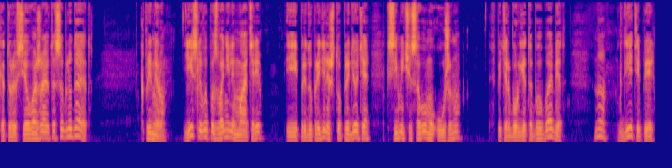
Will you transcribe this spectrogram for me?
которые все уважают и соблюдают. К примеру, если вы позвонили матери и предупредили, что придете к семичасовому ужину, в Петербурге это был бы обед, но где теперь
